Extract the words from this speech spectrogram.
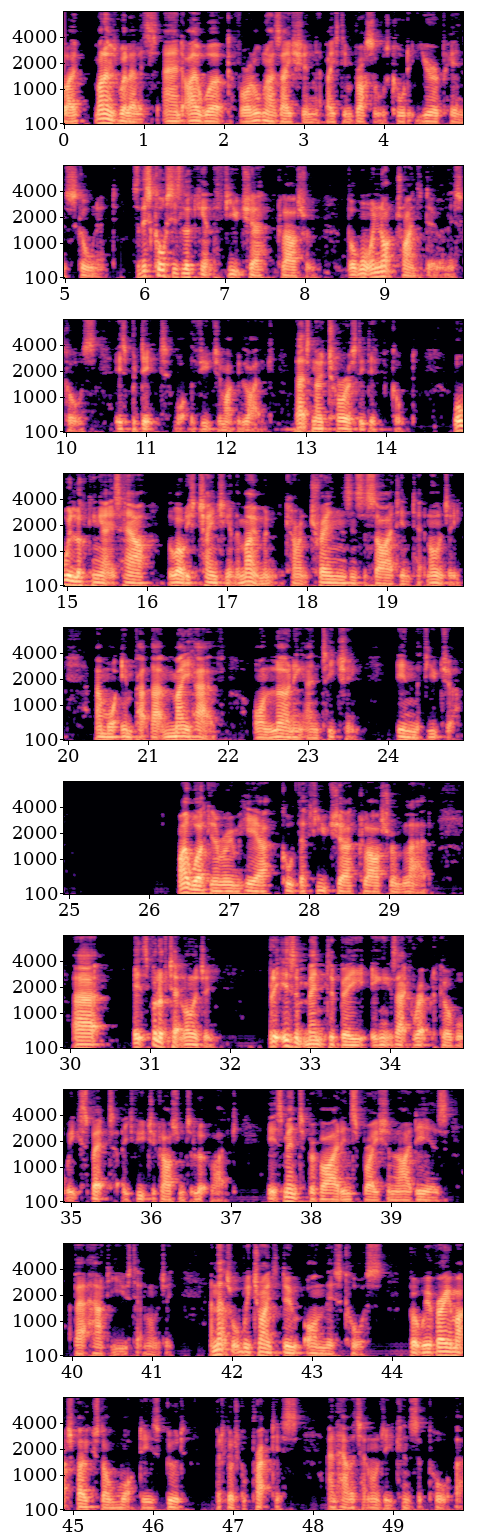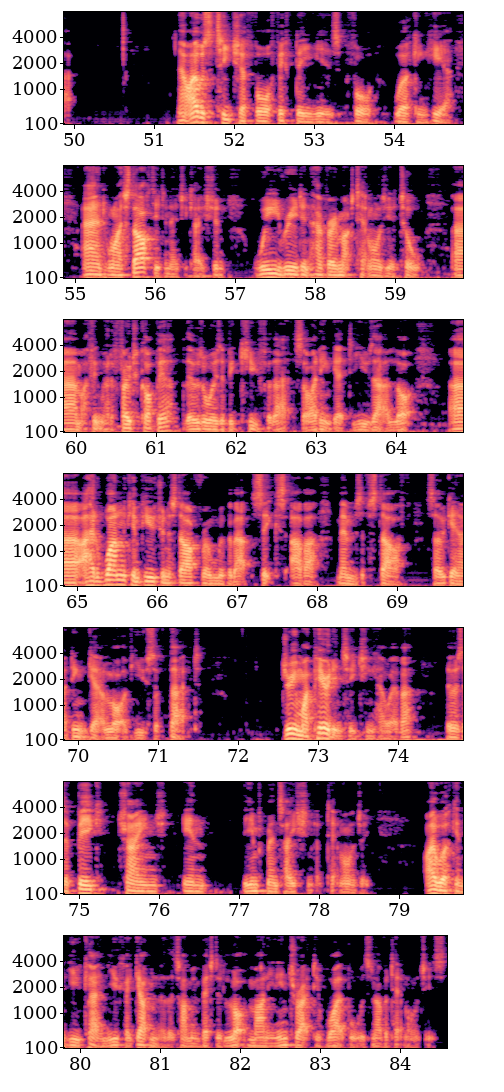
Hello, my name is Will Ellis and I work for an organisation based in Brussels called European Schoolnet. So this course is looking at the future classroom, but what we're not trying to do in this course is predict what the future might be like. That's notoriously difficult. What we're looking at is how the world is changing at the moment, current trends in society and technology, and what impact that may have on learning and teaching in the future. I work in a room here called the Future Classroom Lab uh, it's full of technology, but it isn't meant to be an exact replica of what we expect a future classroom to look like. It's meant to provide inspiration and ideas about how to use technology. And that's what we're trying to do on this course. But we're very much focused on what is good pedagogical practice and how the technology can support that. Now, I was a teacher for 15 years before working here. And when I started in education, we really didn't have very much technology at all. Um, I think we had a photocopier, there was always a big queue for that, so I didn't get to use that a lot. Uh, I had one computer in a staff room with about six other members of staff, so again, I didn't get a lot of use of that. During my period in teaching, however, there was a big change in the implementation of technology. I work in the UK, and the UK government at the time invested a lot of money in interactive whiteboards and other technologies.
